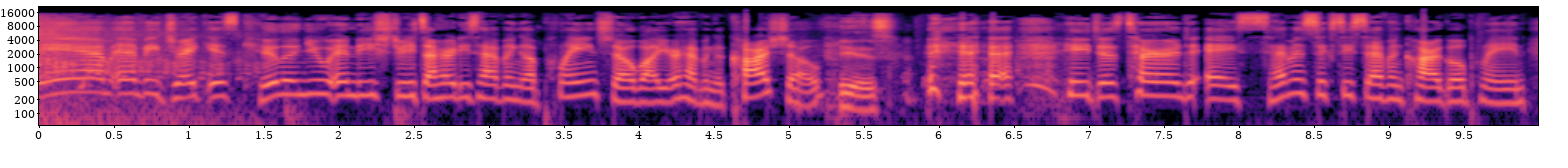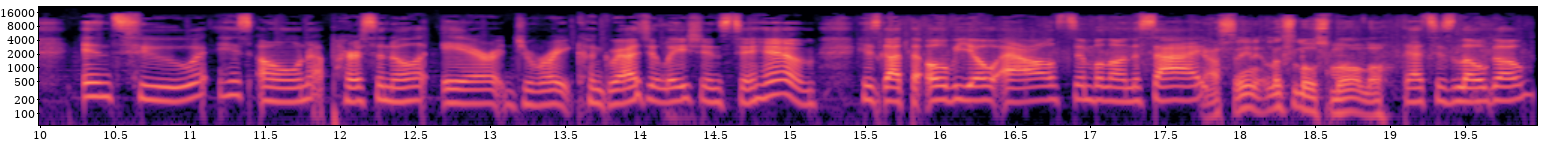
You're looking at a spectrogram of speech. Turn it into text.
Damn, Envy Drake is killing you in these streets. I heard he's having a plane show while you're having a car show. He is he just turned a 767 cargo plane into his own personal air Drake. Congratulations to him. He's got the OVO owl symbol on the side. I seen it. Looks a little small though. That's his logo.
